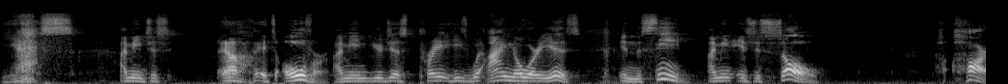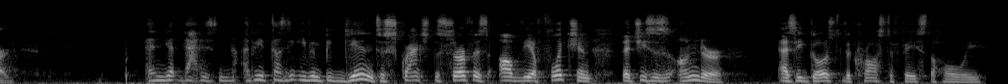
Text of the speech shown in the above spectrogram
yes. I mean, just, ugh, it's over. I mean, you just pray. He's, I know where he is in the scene. I mean, it's just so hard. And yet, that is not, I mean, it doesn't even begin to scratch the surface of the affliction that Jesus is under as he goes to the cross to face the holy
